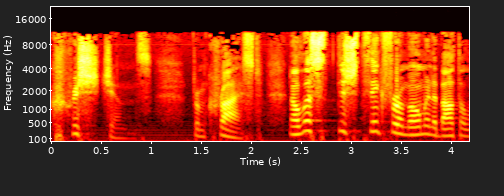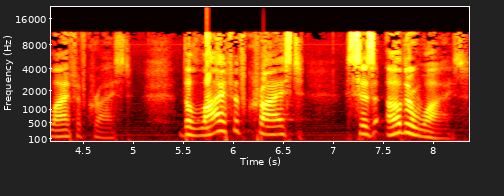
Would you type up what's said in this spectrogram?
Christians from Christ. Now let's just think for a moment about the life of Christ. The life of Christ says otherwise.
